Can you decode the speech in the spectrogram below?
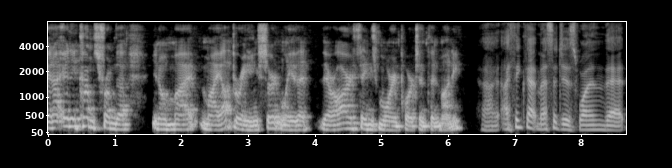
and I, and it comes from the you know my my upbringing certainly that there are things more important than money. Uh, I think that message is one that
